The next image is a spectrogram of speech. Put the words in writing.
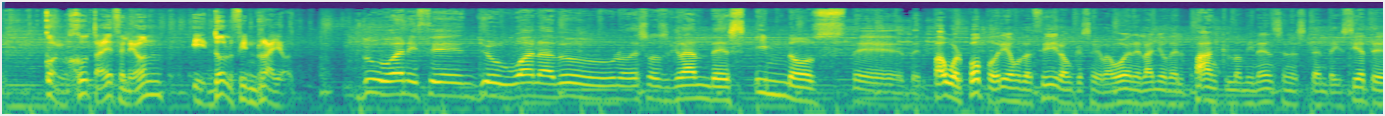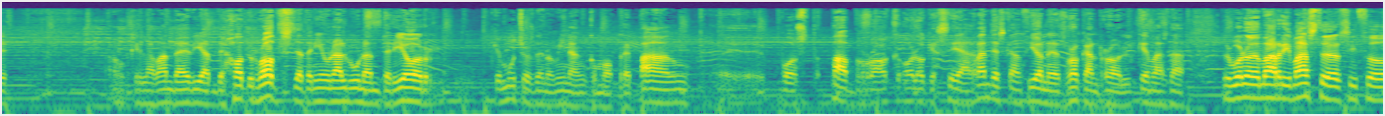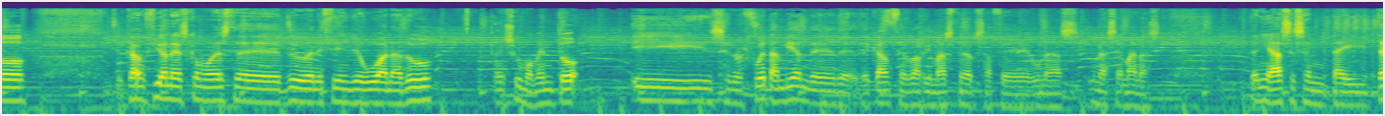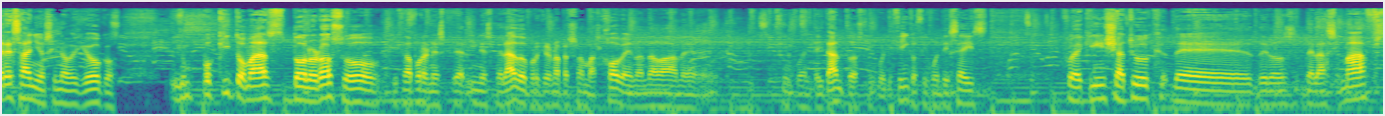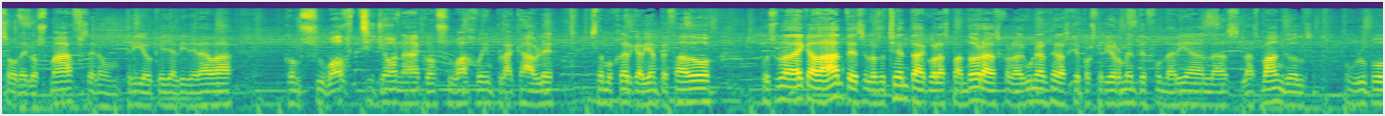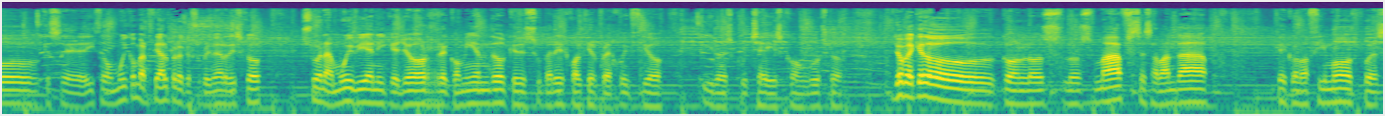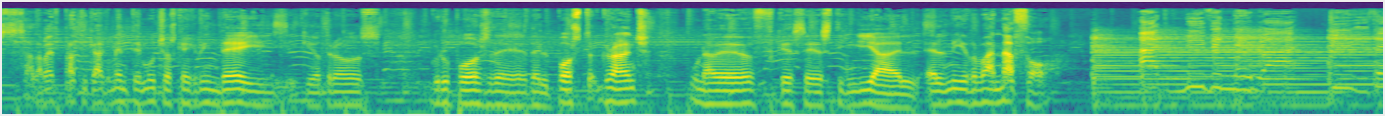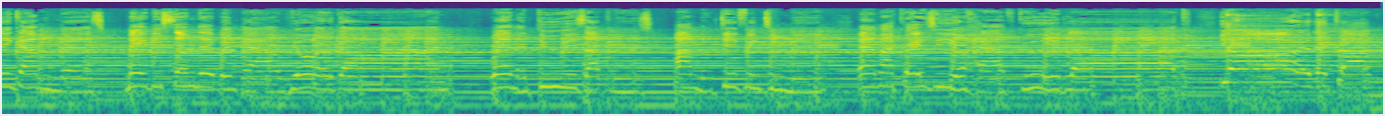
con JF León y Dolphin Riot. Do Anything You Wanna Do, uno de esos grandes himnos de- del power pop, podríamos decir, aunque se grabó en el año del punk londinense en el 77, aunque la banda Eddie The Hot Rods ya tenía un álbum anterior que muchos denominan como pre-punk, eh, post-pop rock o lo que sea, grandes canciones, rock and roll, ¿qué más da? El bueno de Barry Masters hizo canciones como este Do Anything You Wanna Do en su momento y se nos fue también de, de- cáncer Barry Masters hace unas, unas semanas. Tenía 63 años, si no me equivoco. Y un poquito más doloroso, quizá por inesper- inesperado, porque era una persona más joven, andaba a 50 y tantos, 55, 56. Fue King Shatuk de, de, los, de las Muffs, o de los Muffs, era un trío que ella lideraba con su voz chillona, con su bajo implacable. Esta mujer que había empezado pues una década antes, en los 80, con las Pandoras, con algunas de las que posteriormente fundarían las, las Bangles, un grupo que se hizo muy comercial, pero que su primer disco suena muy bien y que yo os recomiendo que superéis cualquier prejuicio y lo escuchéis con gusto. Yo me quedo con los, los Muffs, esa banda que conocimos pues a la vez prácticamente muchos que Green Day y que otros grupos de- del post-grunge una vez que se extinguía el, el nirvanazo. I can live in no lie. Do you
